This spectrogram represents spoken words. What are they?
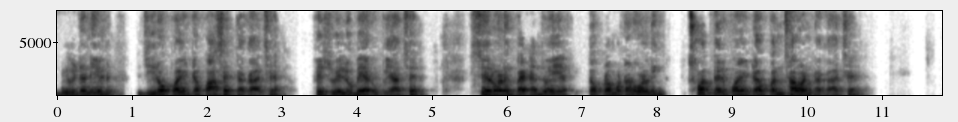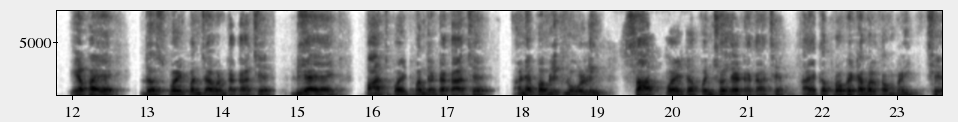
ડિવિડન્ડ ઇલ્ડ ઝીરો પોઈન્ટ પાસઠ ટકા છે. ફેસ વેલ્યુ બે રૂપિયા છે. શેર હોલ્ડિંગ પેટર્ન જોઈએ તો પ્રમોટર હોલ્ડિંગ છોતેર પોઈન્ટ પંચાવન ટકા છે. એફઆઈઆઈ દસ પોઈન્ટ પંચાવન ટકા છે. ડીઆઈઆઈ પાંચ પોઈન્ટ પંદર ટકા છે. અને પબ્લિકનું હોલ્ડિંગ સાત પોઈન્ટ પંચોતેર ટકા છે. આ એક પ્રોફિટેબલ કંપની છે.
